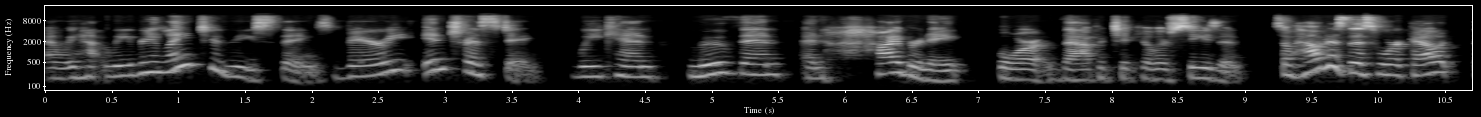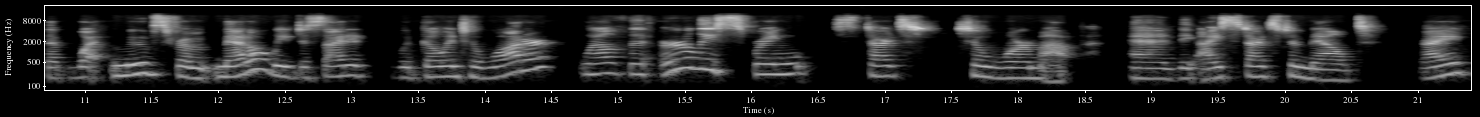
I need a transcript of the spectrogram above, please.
And we have we relate to these things. Very interesting. We can move then and hibernate for that particular season. So how does this work out? That what moves from metal we decided would go into water? Well, the early spring starts to warm up and the ice starts to melt, right?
